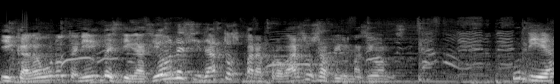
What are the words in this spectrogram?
y cada uno tenía investigaciones y datos para probar sus afirmaciones. Un día,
